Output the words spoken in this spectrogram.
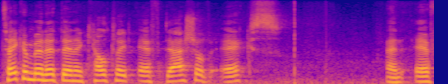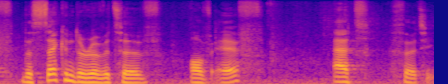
Take a minute then and calculate f dash of x and f, the second derivative of f at 30.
